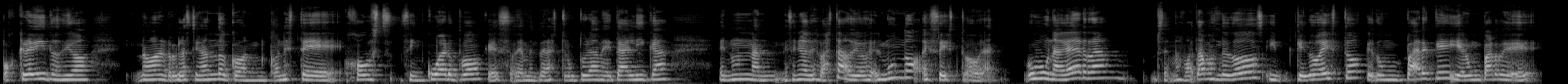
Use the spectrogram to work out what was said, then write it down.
post créditos, digo, ¿no? relacionando con, con, este host sin cuerpo, que es obviamente una estructura metálica, en un escenario devastado. Digo, el mundo es esto ahora. Hubo una guerra, nos matamos de todos y quedó esto, quedó un parque y algún par de,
